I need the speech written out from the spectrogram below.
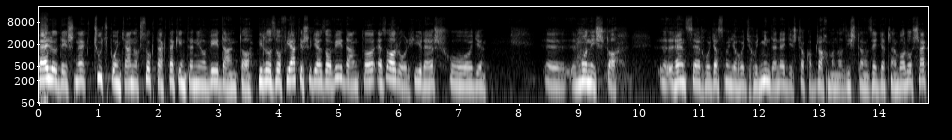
fejlődésnek, csúcspontjának szokták tekinteni a védánta filozófiát, és ugye ez a védánta, ez arról híres, hogy monista rendszer, hogy azt mondja, hogy, hogy minden egy, és csak a Brahman az Isten az egyetlen valóság,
